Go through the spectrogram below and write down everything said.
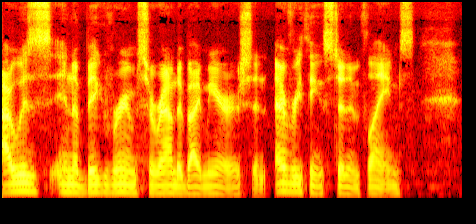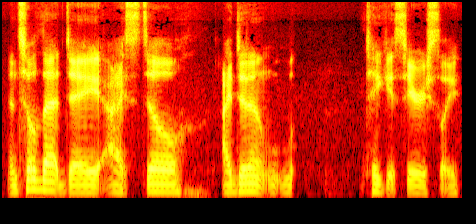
I was in a big room surrounded by mirrors, and everything stood in flames. Until that day, I still I didn't take it seriously,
